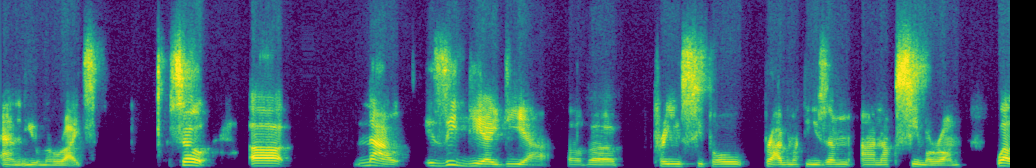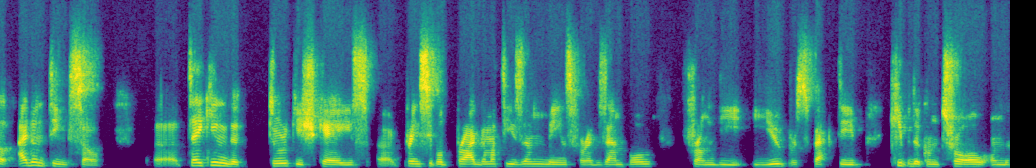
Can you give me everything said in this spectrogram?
and human rights. So uh, now, is it the idea of a principle pragmatism an oxymoron? Well, I don't think so. Uh, taking the Turkish case, uh, principled pragmatism means, for example, from the EU perspective, keep the control on the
